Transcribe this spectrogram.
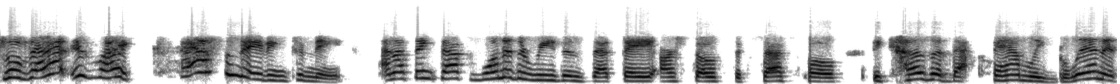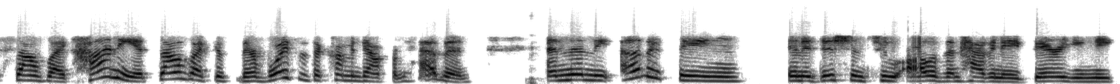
So that is like fascinating to me. And I think that's one of the reasons that they are so successful because of that family blend. It sounds like honey. It sounds like their voices are coming down from heaven. And then the other thing, in addition to all of them having a very unique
